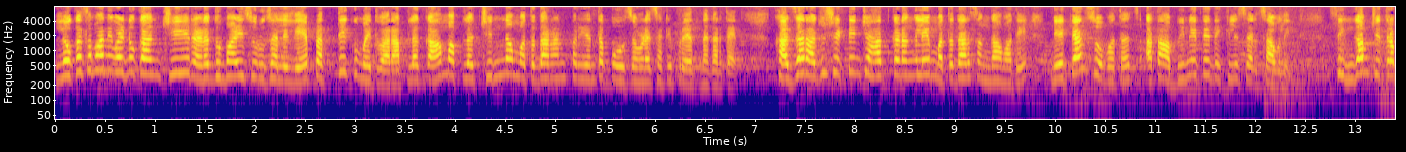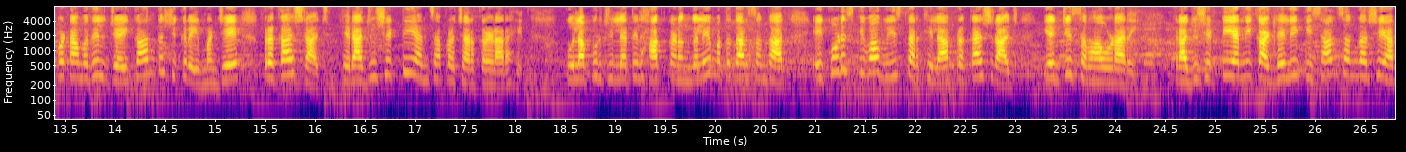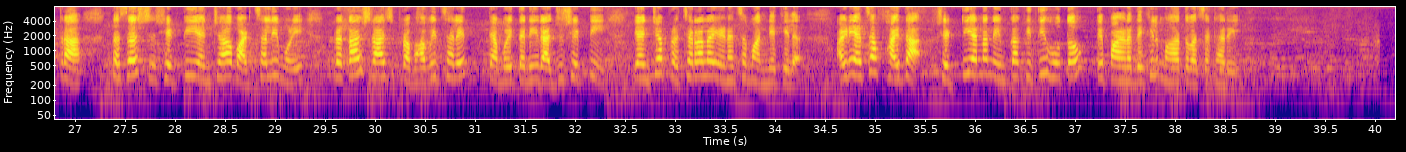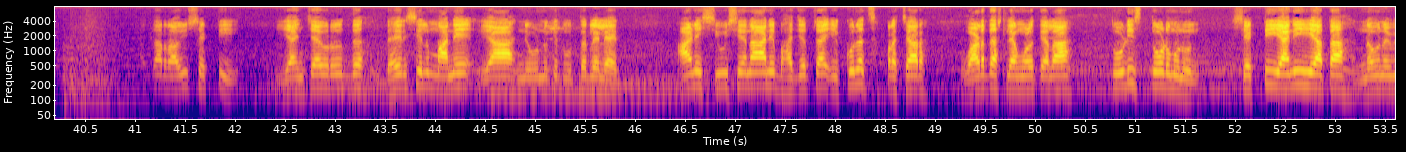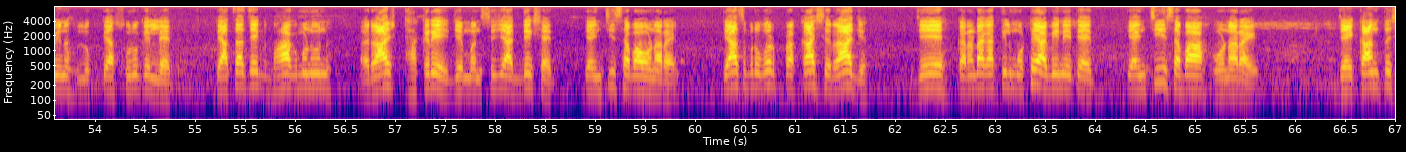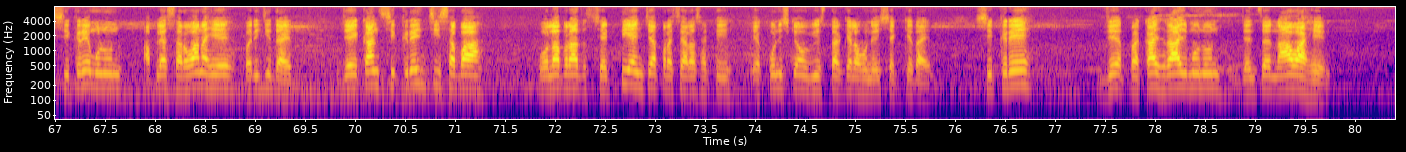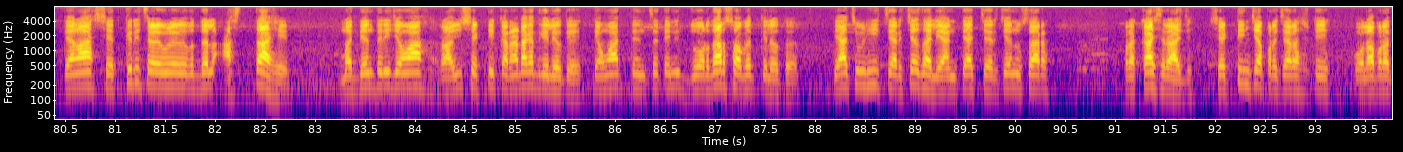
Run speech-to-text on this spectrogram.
लोकसभा निवडणुकांची रणधुमाळी सुरू झालेली आहे. प्रत्येक उमेदवार आपलं काम आपलं चिन्ह मतदारांपर्यंत पोहोचवण्यासाठी प्रयत्न करतायत. खासदार राजू शेट्टींच्या हातकडंगले मतदारसंघामध्ये नेत्यांसोबतच आता अभिनेते देखील सरसावले सिंगम चित्रपटामधील जयकांत शिकरे म्हणजे प्रकाश राज हे राजू शेट्टी यांचा प्रचार करणार आहेत. कोल्हापूर जिल्ह्यातील हातकणंगले मतदारसंघात एकोणीस किंवा वीस तारखेला प्रकाश राज यांची सभा होणार आहे. राजू शेट्टी यांनी काढलेली किसान संघर्ष यात्रा तसंच शेट्टी यांच्या वाटचालीमुळे प्रकाश राज प्रभावित झालेत. त्यामुळे त्यांनी राजू शेट्टी यांच्या प्रचाराला येण्याचं मान्य केलं. आणि याचा फायदा शेट्टी यांना नेमका किती होतो ते पाहणं देखील महत्वाचं ठरेल. राजू शेट्टी यांच्याविरुद्ध धैर्यशील माने या निवडणुकीत उतरलेले आहेत. आणि शिवसेना आणि भाजपचा एकूणच प्रचार वाढत असल्यामुळे त्याला तोडीस तोड म्हणून शेट्टी यांनीही आता नवनवीन लुकत्या सुरू केलेल्या आहेत. त्याचाच एक भाग म्हणून राज ठाकरे जे मनसेचे अध्यक्ष आहेत त्यांची सभा होणार आहे. त्याचबरोबर प्रकाश राज जे कर्नाटकातील मोठे अभिनेते आहेत त्यांची सभा होणार आहे. जयकांत शिकरे म्हणून आपल्या सर्वांना हे परिचित आहेत. जयकांत शिकरेंची सभा कोल्हापुरात शेट्टी यांच्या प्रचारासाठी एकोणीस किंवा वीस तारखेला होण्याची शक्यता आहे. शिकरे जे प्रकाश राज म्हणून ज्यांचं नाव आहे त्यांना शेतकरी चळवळीबद्दल आस्था आहे. मध्यंतरी जेव्हा राजू शेट्टी कर्नाटकात गेले होते तेव्हा त्यांचं त्यांनी जोरदार स्वागत केलं होतं. त्याचवेळी ही चर्चा झाली आणि त्या चर्चेनुसार प्रकाश राज शेट्टींच्या प्रचारासाठी कोल्हापुरात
